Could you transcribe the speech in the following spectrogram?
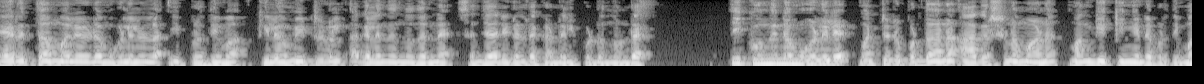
ഏറിത്താം മലയുടെ മുകളിലുള്ള ഈ പ്രതിമ കിലോമീറ്ററുകൾ അകലെ നിന്നു തന്നെ സഞ്ചാരികളുടെ കണ്ണിൽപ്പെടുന്നുണ്ട് ഈ കുന്നിന്റെ മുകളിലെ മറ്റൊരു പ്രധാന ആകർഷണമാണ് മങ്കി കിങ്ങിന്റെ പ്രതിമ.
